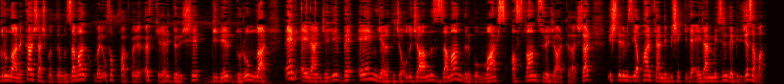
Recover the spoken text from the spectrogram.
durumlarla karşılaşmadığımız zaman böyle ufak ufak böyle öfkelere dönüşebilir durumlar. En eğlenceli ve en yaratıcı olacağımız zamandır bu Mars Aslan süreci arkadaşlar. İşlerimizi yaparken de bir şekilde eğlenmesini de bileceğiz ama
